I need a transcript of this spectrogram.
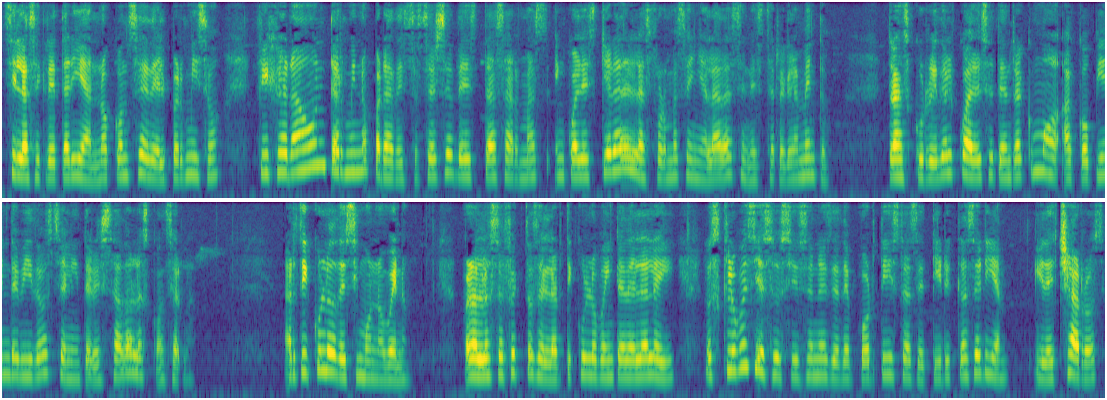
Si la Secretaría no concede el permiso, fijará un término para deshacerse de estas armas en cualesquiera de las formas señaladas en este reglamento transcurrido el cual se tendrá como acopio indebido si el interesado las conserva. Artículo XIX. Para los efectos del artículo 20 de la ley, los clubes y asociaciones de deportistas de tiro y cacería y de charros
